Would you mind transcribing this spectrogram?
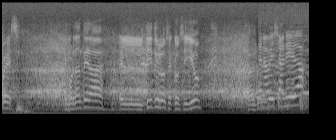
Pues, lo importante era el título, se consiguió. En Avellaneda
